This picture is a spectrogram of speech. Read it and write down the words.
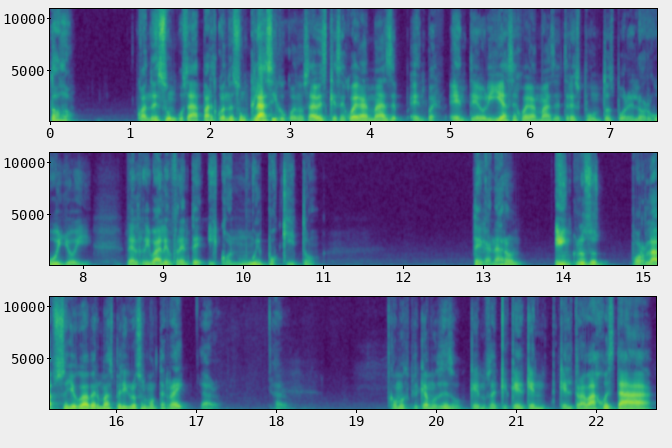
Todo. Cuando es un, o sea, aparte, cuando es un clásico, cuando sabes que se juega más, de- en, bueno, en teoría se juega más de tres puntos por el orgullo y del rival enfrente, y con muy poquito, te ganaron. E incluso por lapso se llegó a ver más peligroso el Monterrey. Claro, claro. ¿Cómo explicamos eso? Que, o sea, que, que- que- que el trabajo está,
